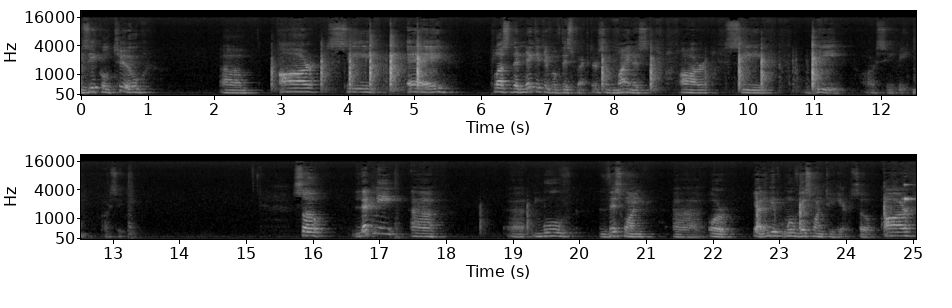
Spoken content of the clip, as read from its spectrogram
is equal to um, RCA plus the negative of this vector, so minus RCB, RCB, RCB. So let me uh, uh, move this one, uh, or yeah, let me move this one to here. So RCA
